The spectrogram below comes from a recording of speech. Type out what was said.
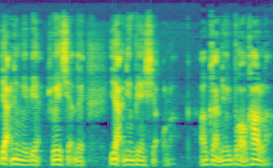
眼睛没变，所以显得眼睛变小了啊，感觉不好看了。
